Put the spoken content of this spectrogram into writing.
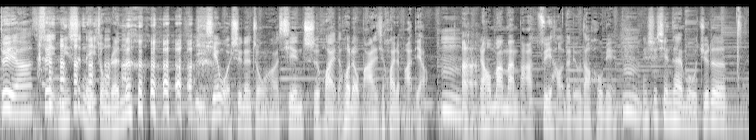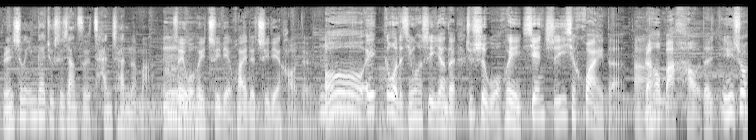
对呀，所以你是哪一种人呢？以前我是那种啊，先吃坏的，或者把那些坏的拔掉，嗯啊，然后慢慢把最好的留到后面。嗯，但是现在我觉得人生应该就是这样子餐餐的嘛，所以我会吃一点坏的，吃一点好的。哦，哎，跟我的情况是一样的，就是我会先吃一些坏的，然后把好的，因为说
